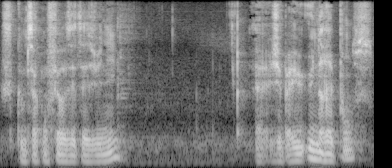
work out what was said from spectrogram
C'est comme ça qu'on fait aux États-Unis. Euh, j'ai pas eu une réponse,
